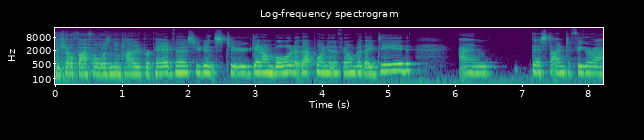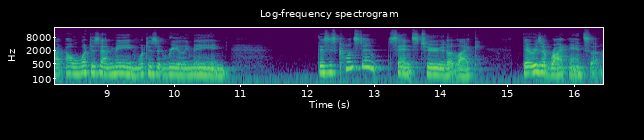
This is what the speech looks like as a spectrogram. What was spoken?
Michelle Pfeiffer wasn't entirely prepared for her students to get on board at that point in the film, but they did. And they're starting to figure out oh, what does that mean? What does it really mean? There's this constant sense, too, that like there is a right answer,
